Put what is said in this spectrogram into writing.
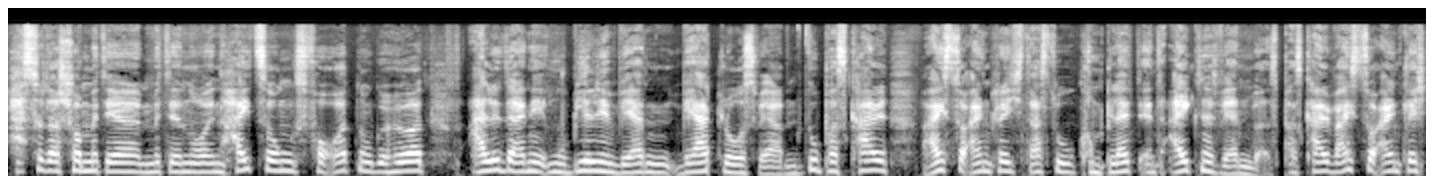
hast du das schon mit der, mit der neuen Heizungsverordnung gehört? Alle deine Immobilien werden wertlos werden. Du Pascal, weißt du eigentlich, dass du komplett enteignet werden wirst? Pascal, weißt du eigentlich,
